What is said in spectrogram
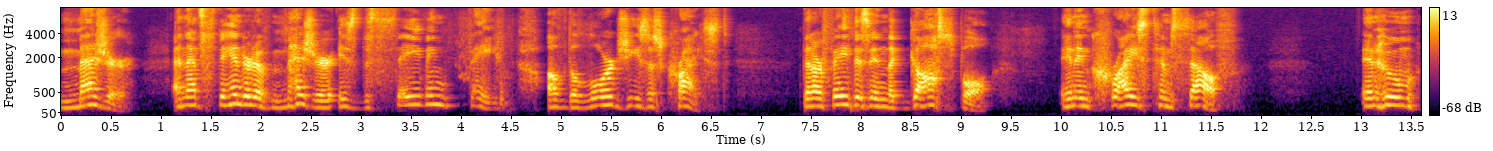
measure. And that standard of measure is the saving faith of the Lord Jesus Christ. That our faith is in the gospel and in Christ himself, in whom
